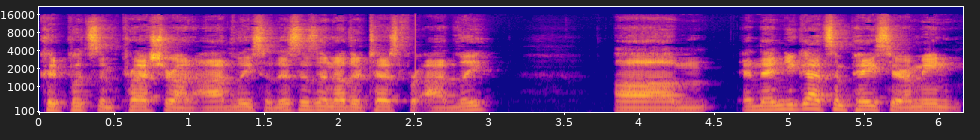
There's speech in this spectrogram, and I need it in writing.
could put some pressure on Adli. So this is another test for Adli. Um, and then you got some pace here. I mean,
